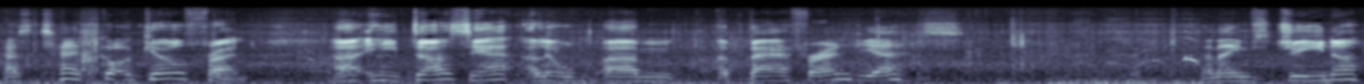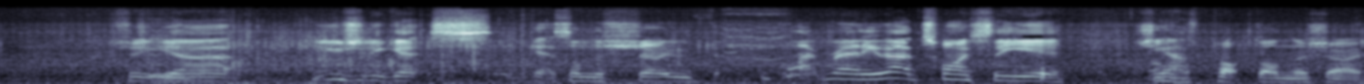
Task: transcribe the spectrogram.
Has Ted got a girlfriend? Uh, he does, yeah. A little um, a bear friend, yes. Her name's Gina. She uh, usually gets gets on the show quite rarely, about twice a year. She has popped on the show.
